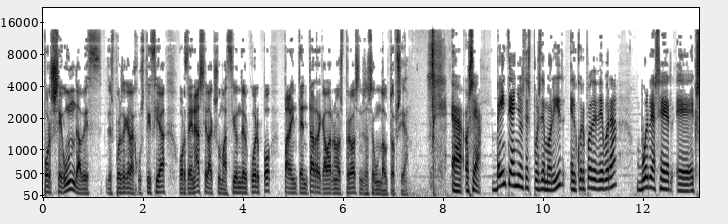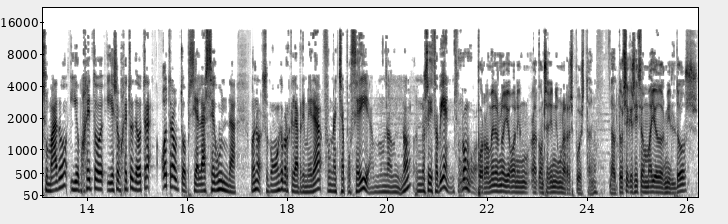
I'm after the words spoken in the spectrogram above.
por segunda vez después de que la justicia ordenase la exhumación del cuerpo para intentar recabar nuevas pruebas en esa segunda autopsia. Uh, o sea, 20 años después de morir, el cuerpo de Débora vuelve a ser eh, exhumado y objeto y es objeto de otra otra autopsia, la segunda. Bueno, supongo que porque la primera fue una chapucería, una, ¿no? No se hizo bien, supongo. Por lo menos no llegó a, a, conseguir ninguna respuesta, ¿no? La autopsia que se hizo en mayo de 2002,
